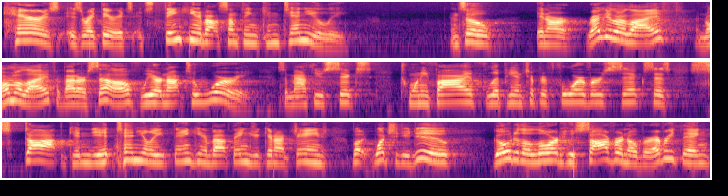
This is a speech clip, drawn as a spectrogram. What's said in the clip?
cares is right there. It's, it's thinking about something continually. And so in our regular life, normal life, about ourselves, we are not to worry. So Matthew 6, 25, Philippians chapter 4, verse 6 says, Stop continually thinking about things you cannot change. But what should you do? Go to the Lord who's sovereign over everything,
